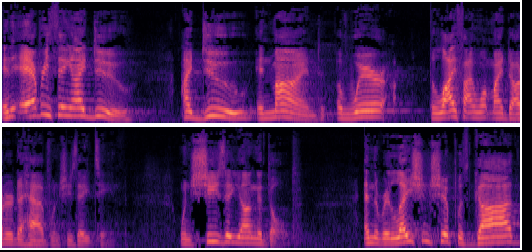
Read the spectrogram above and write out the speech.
And everything I do, I do in mind of where the life I want my daughter to have when she's 18, when she's a young adult. And the relationship with God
